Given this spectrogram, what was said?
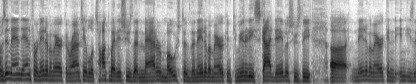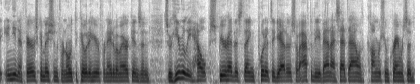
I was in Mandan for a Native American roundtable to talk about issues that matter most to the Native American community. Scott Davis, who's the uh, Native American, he's the Indian Affairs Commission for North Dakota here for Native Americans. And so he really helped spearhead this thing, put it together. So after the event, I sat down with Congressman Cramer, said,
